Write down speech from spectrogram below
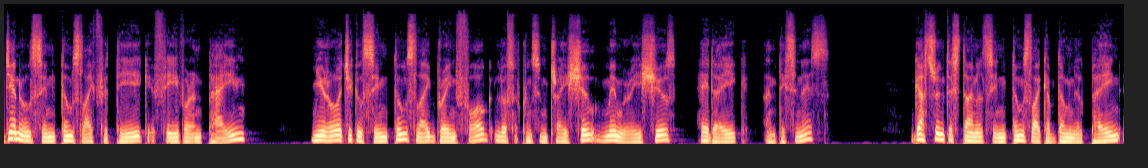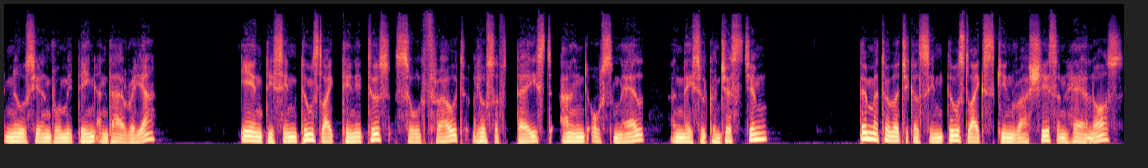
general symptoms like fatigue, fever, and pain, neurological symptoms like brain fog, loss of concentration, memory issues, headache, and dizziness, gastrointestinal symptoms like abdominal pain, nausea and vomiting, and diarrhea, ENT symptoms like tinnitus, sore throat, loss of taste and or smell, and nasal congestion, dermatological symptoms like skin rashes and hair loss,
